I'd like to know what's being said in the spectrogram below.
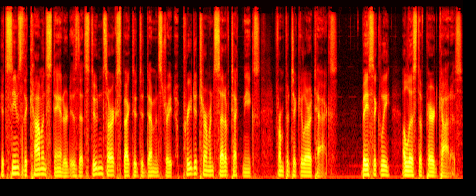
it seems the common standard is that students are expected to demonstrate a predetermined set of techniques from particular attacks, basically, a list of paired katas.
